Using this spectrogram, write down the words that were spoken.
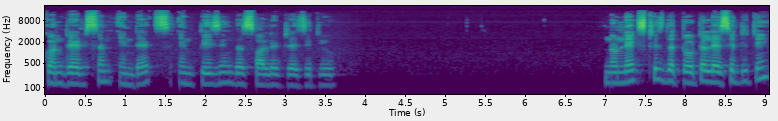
condensation index increasing the solid residue Now next is the total acidity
